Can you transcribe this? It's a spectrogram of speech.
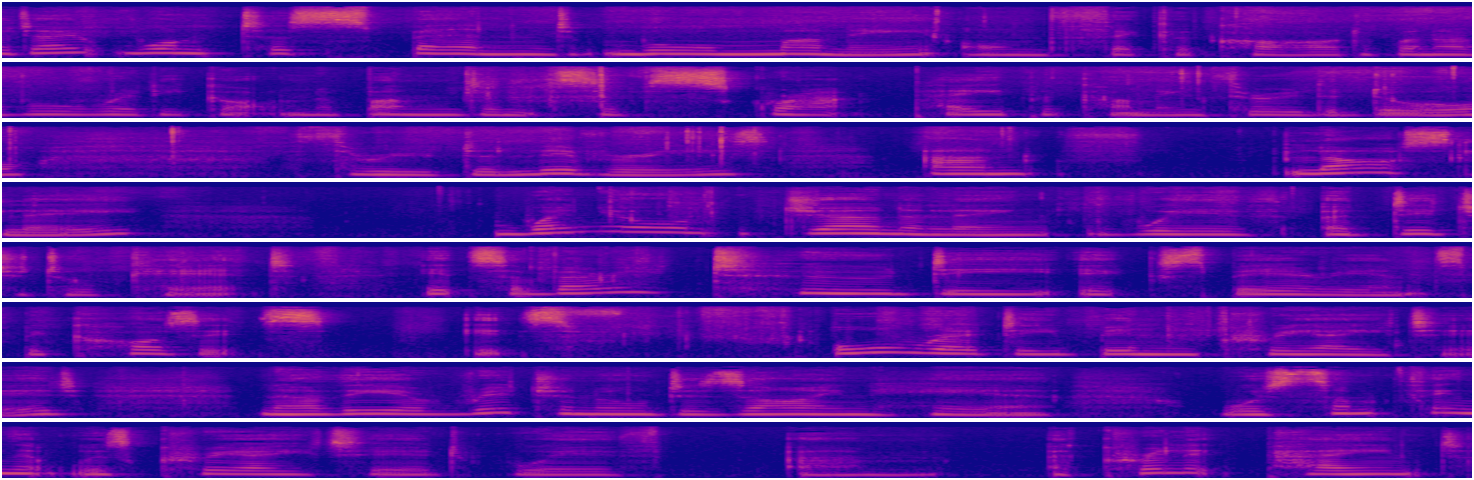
I don't want to spend more money on thicker card when I've already got an abundance of scrap paper coming through the door through deliveries. And lastly, when you're journaling with a digital kit, it's a very 2D experience because it's it's already been created. Now, the original design here was something that was created with um, acrylic paint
